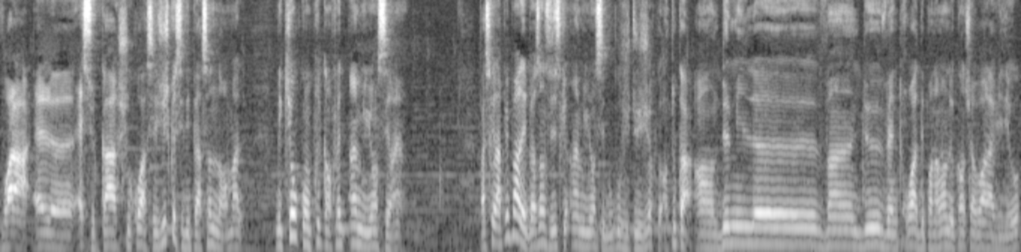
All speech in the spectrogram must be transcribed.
voilà, elles, euh, se cachent ou quoi. C'est juste que c'est des personnes normales, mais qui ont compris qu'en fait, un million, c'est rien. Parce que la plupart des personnes se disent que 1 million c'est beaucoup. Je te jure qu'en tout cas en 2022, 2023, dépendamment de quand tu vas voir la vidéo,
